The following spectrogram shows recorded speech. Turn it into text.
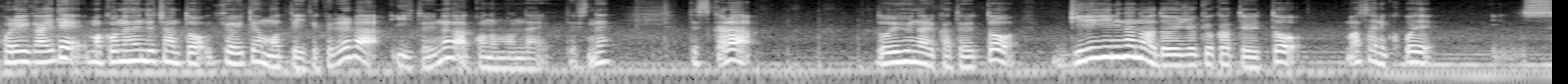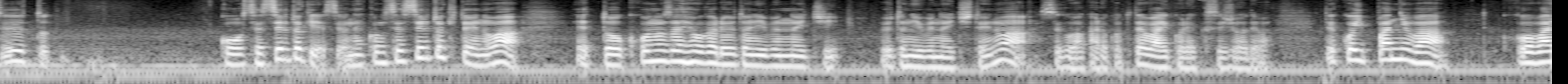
これ以外で、まあ、この辺でちゃんと共有点を持っていてくれればいいというのがこの問題ですね。ですからどういうふうになるかというとギリギリなのはどういう状況かというとまさにここでスーッとこう接する時ですよね。この接する時というのは、えっと、ここの座標がルート2分の1ルート2分の1というのはすぐ分かることで y イコール x 乗では。でこう一般にはここは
